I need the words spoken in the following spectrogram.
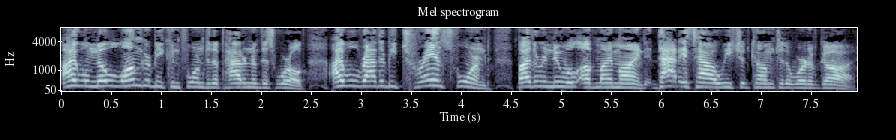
I will no longer be conformed to the pattern of this world. I will rather be transformed by the renewal of my mind. That is how we should come to the Word of God.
